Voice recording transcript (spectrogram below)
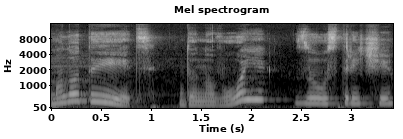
Молодець! До нової зустрічі!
